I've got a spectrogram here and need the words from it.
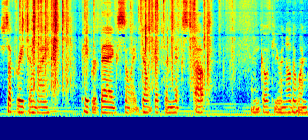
separate them by paper bags so I don't get them mixed up. Let me go through another one.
